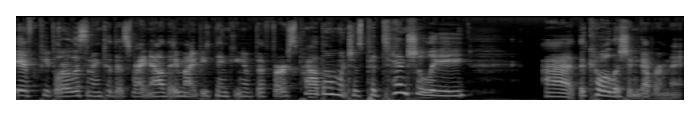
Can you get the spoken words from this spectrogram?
if people are listening to this right now, they might be thinking of the first problem, which is potentially uh, the coalition government.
